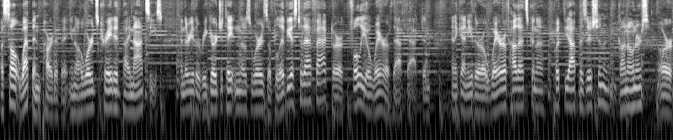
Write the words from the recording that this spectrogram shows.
assault weapon part of it. You know, words created by Nazis, and they're either regurgitating those words oblivious to that fact or fully aware of that fact. And and again, either aware of how that's going to put the opposition, and gun owners, or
